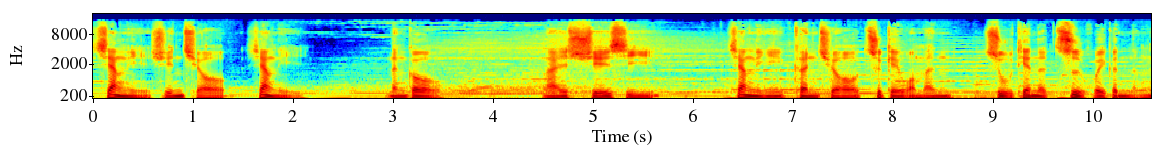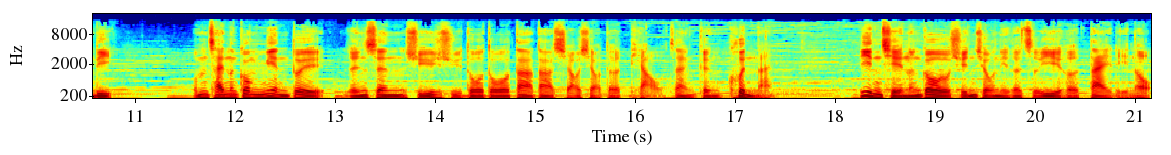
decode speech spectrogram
向你寻求，向你能够来学习，向你恳求，赐给我们属天的智慧跟能力。我们才能够面对人生许许多多大大小小的挑战跟困难，并且能够寻求你的旨意和带领哦。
